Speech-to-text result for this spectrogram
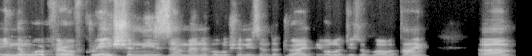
in the mm. warfare of creationism and evolutionism, the two mm. ideologies of our time, um,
